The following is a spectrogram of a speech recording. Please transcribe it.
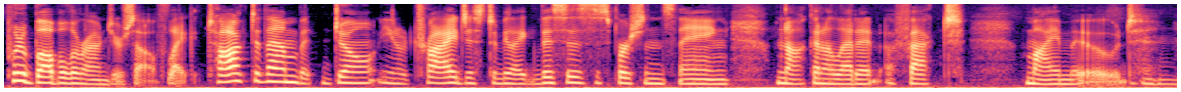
put a bubble around yourself. Like talk to them, but don't, you know, try just to be like, this is this person's thing. I'm not going to let it affect my mood. Mm-hmm.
